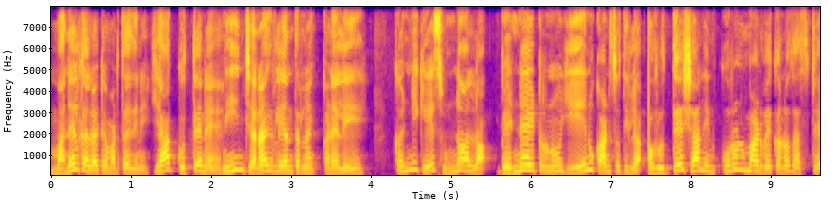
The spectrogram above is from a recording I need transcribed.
ಮನೇಲಿ ಗಲಾಟೆ ಮಾಡ್ತಾ ಇದೀನಿ ಯಾಕೆ ಗೊತ್ತೇನೆ? ನೀನ್ ಚೆನ್ನಾಗಿರ್ಲಿ ಅಂತ ಕಣಲಿ. ಕಣ್ಣಿಗೆ ಸುಣ್ಣ ಅಲ್ಲ, ಬೆಣ್ಣೆ ಇಟ್ರು ಏನು ಕಾಣಿಸೋದಿಲ್ಲ. ಅವ್ರ ಉದ್ದೇಶ ನೀನ್ ಕುರುಳ್ ಮಾಡ್ಬೇಕನ್ನೋದು ಅಷ್ಟೇ.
